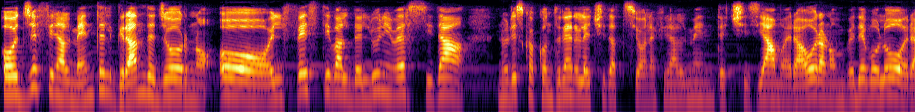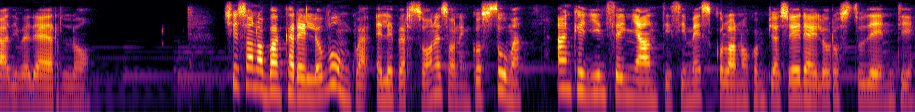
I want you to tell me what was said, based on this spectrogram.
Oggi è finalmente il grande giorno. Oh, il festival dell'università. Non riesco a contenere l'eccitazione, finalmente ci siamo, era ora, non vedevo l'ora di vederlo. Ci sono bancarelle ovunque e le persone sono in costume. Anche gli insegnanti si mescolano con piacere ai loro studenti.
